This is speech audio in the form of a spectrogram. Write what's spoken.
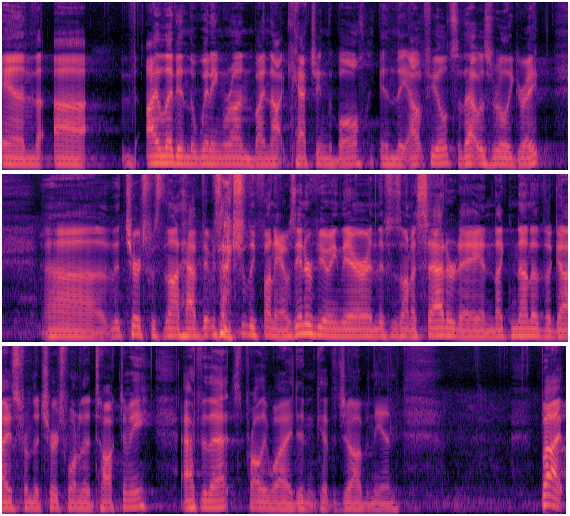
and uh, I led in the winning run by not catching the ball in the outfield, so that was really great. Uh, the church was not have. It was actually funny. I was interviewing there, and this was on a Saturday, and like none of the guys from the church wanted to talk to me after that. It's probably why I didn't get the job in the end. But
